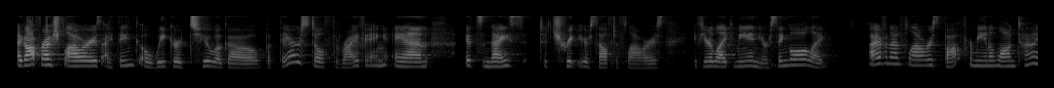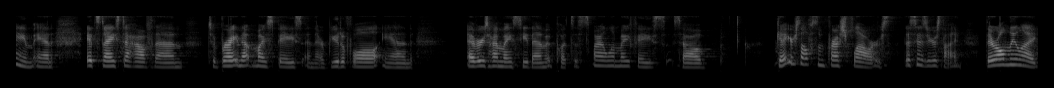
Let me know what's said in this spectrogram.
I got fresh flowers, I think a week or two ago, but they are still thriving. And it's nice to treat yourself to flowers. If you're like me and you're single, like I haven't had flowers bought for me in a long time. And it's nice to have them to brighten up my space, and they're beautiful. And every time I see them, it puts a smile on my face. So get yourself some fresh flowers. This is your sign. They're only like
